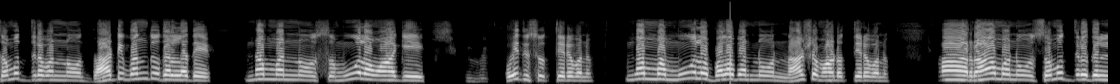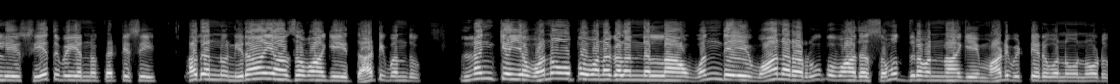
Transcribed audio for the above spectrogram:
ಸಮುದ್ರವನ್ನು ದಾಟಿ ಬಂದುದಲ್ಲದೆ ನಮ್ಮನ್ನು ಸಮೂಲವಾಗಿ ವೇದಿಸುತ್ತಿರುವನು ನಮ್ಮ ಮೂಲ ಬಲವನ್ನು ನಾಶ ಮಾಡುತ್ತಿರುವನು ಆ ರಾಮನು ಸಮುದ್ರದಲ್ಲಿ ಸೇತುವೆಯನ್ನು ಕಟ್ಟಿಸಿ ಅದನ್ನು ನಿರಾಯಾಸವಾಗಿ ದಾಟಿ ಬಂದು ಲಂಕೆಯ ವನೋಪವನಗಳನ್ನೆಲ್ಲ ಒಂದೇ ವಾನರ ರೂಪವಾದ ಸಮುದ್ರವನ್ನಾಗಿ ಮಾಡಿಬಿಟ್ಟಿರುವನು ನೋಡು.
